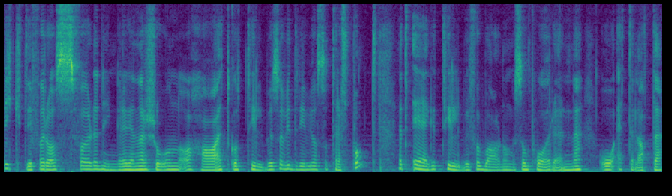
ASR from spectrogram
viktig for oss, for den yngre generasjonen, å ha et godt tilbud. Så vi driver jo også Treffpunkt. Et eget tilbud for barn og unge som pårørende og etterlatte.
